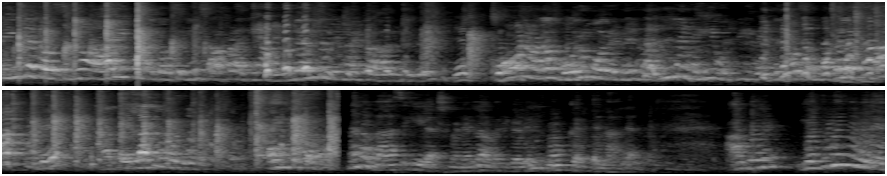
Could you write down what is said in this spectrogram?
பிஞ்ச தோசையும் ஆறி போன தோசையும் சாப்பிடாதீங்க. போனோட மொறு மொறுன்னு நல்ல நெய் ஊற்றி ரெண்டு தோசை முதல்ல சாப்பிட்டு சார் நம்ம வாசுகி லட்சுமணன் அவர்களின் ஊக்கத்தினால அவர் எவ்வளவு ஒரு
